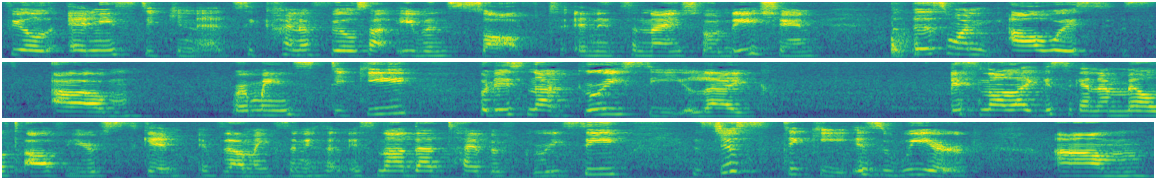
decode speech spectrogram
feel any stickiness. It kind of feels even soft and it's a nice foundation. But this one always um, remains sticky but it's not greasy. Like it's not like it's gonna melt off your skin if that makes any sense it's not that type of greasy. It's just sticky. It's weird. Um,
